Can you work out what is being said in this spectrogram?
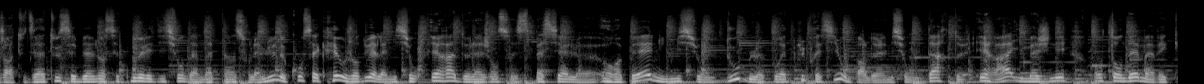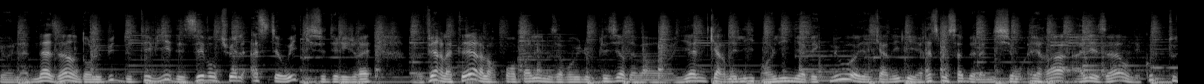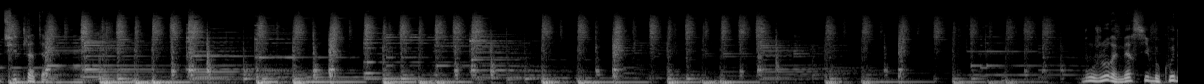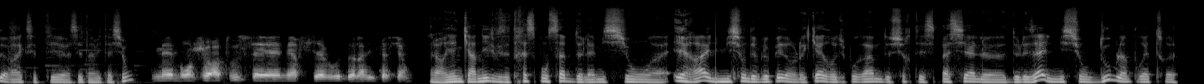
Bonjour à toutes et à tous et bienvenue dans cette nouvelle édition d'un matin sur la Lune consacrée aujourd'hui à la mission ERA de l'Agence spatiale euh, européenne, une mission double pour être plus précis, on parle de la mission DART ERA imaginée en tandem avec euh, la NASA hein, dans le but de dévier des éventuels astéroïdes qui se dirigeraient euh, vers la Terre. Alors pour en parler, nous avons eu le plaisir d'avoir Yann Carnelli en ligne avec nous. Yann Carnelli est responsable de la mission ERA à l'ESA. On écoute tout de suite l'interview. Bonjour et merci beaucoup d'avoir accepté euh, cette invitation. Mais bonjour à tous et merci à vous de l'invitation. Alors Yann Carnil, vous êtes responsable de la mission euh, ERA, une mission développée dans le cadre du programme de sûreté spatiale euh, de l'ESA, une mission double hein, pour être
